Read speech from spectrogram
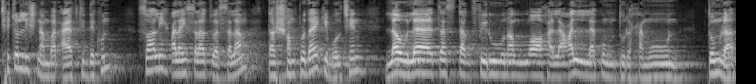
ছেচল্লিশ নাম্বার আয়াতটি দেখুন। সালিহ আলাই সালাতাম তার সম্প্রদায়কে বলছেন তোমরা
